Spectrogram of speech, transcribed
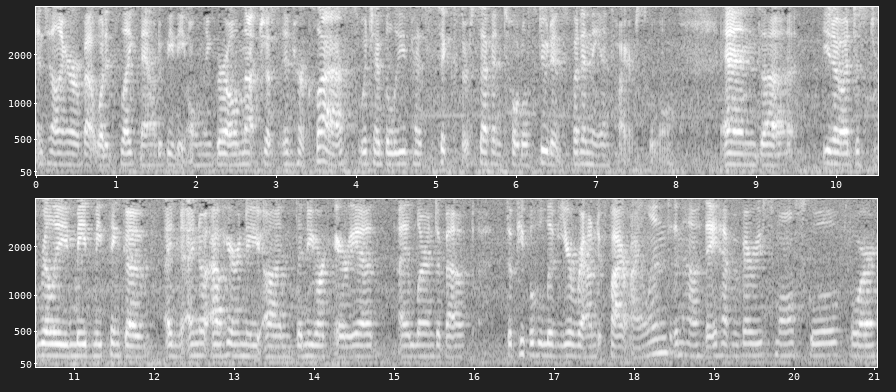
and telling her about what it's like now to be the only girl, not just in her class, which I believe has six or seven total students, but in the entire school. And, uh, you know, it just really made me think of. I, I know out here in New, uh, the New York area, I learned about the people who live year round at Fire Island and how they have a very small school for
